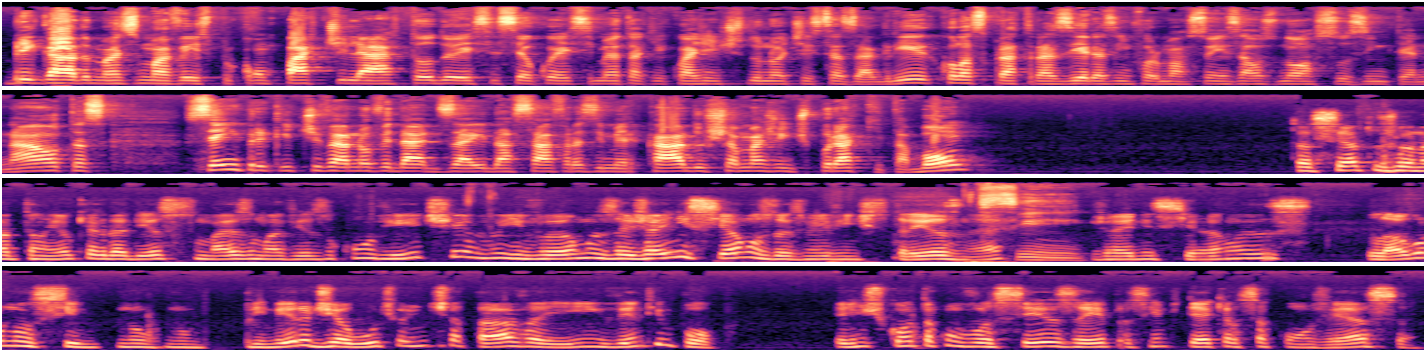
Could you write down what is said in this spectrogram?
Obrigado mais uma vez por compartilhar todo esse seu conhecimento aqui com a gente do Notícias Agrícolas para trazer as informações aos nossos internautas. Sempre que tiver novidades aí das safras e mercado, chama a gente por aqui, tá bom? Tá certo, Jonathan. Eu que agradeço mais uma vez o convite e vamos, já iniciamos 2023, né? Sim. Já iniciamos logo no, no, no primeiro dia útil a gente já estava aí em vento em pouco. A gente conta com vocês aí para sempre ter aquela essa conversa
